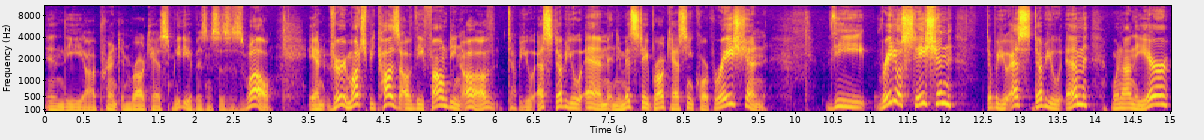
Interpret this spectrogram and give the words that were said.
in the uh, print and broadcast media businesses as well. And very much because of the founding of WSWM and the Midstate Broadcasting Corporation. The radio station WSWM went on the air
